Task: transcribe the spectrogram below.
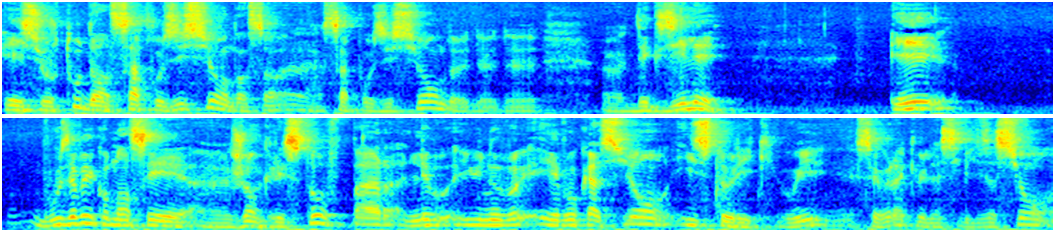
et surtout dans sa position, dans sa, position d'exilé. De, euh, et vous avez commencé, euh, Jean-Christophe, par une évocation historique. Oui, c'est vrai que la civilisation,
